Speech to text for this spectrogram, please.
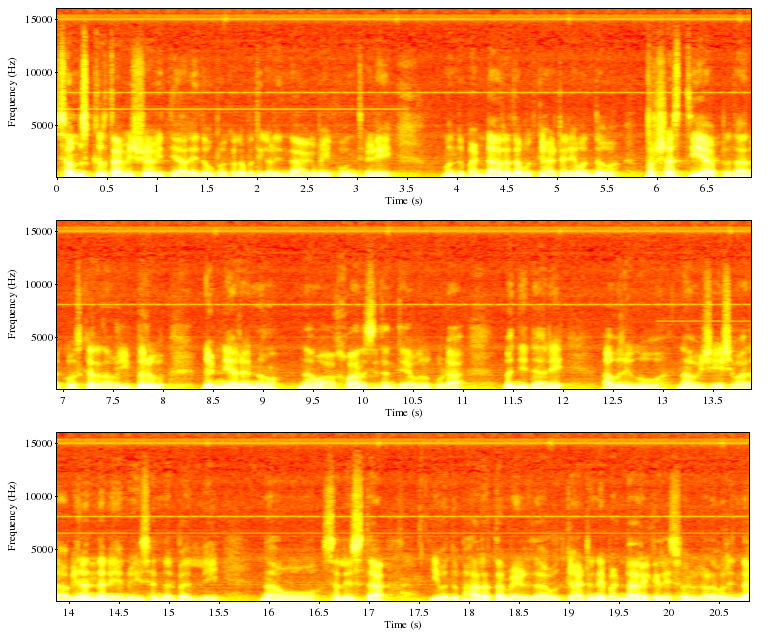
ಸಂಸ್ಕೃತ ವಿಶ್ವವಿದ್ಯಾಲಯದ ಉಪಕುಲಪತಿಗಳಿಂದ ಆಗಬೇಕು ಅಂಥೇಳಿ ಒಂದು ಭಂಡಾರದ ಉದ್ಘಾಟನೆ, ಒಂದು ಪ್ರಶಸ್ತಿಯ ಪ್ರದಾನಕ್ಕೋಸ್ಕರ ನಾವು ಇಬ್ಬರು ಗಣ್ಯರನ್ನು ನಾವು ಆಹ್ವಾನಿಸಿದಂತೆ ಅವರು ಕೂಡ ಬಂದಿದ್ದಾರೆ. ಅವರಿಗೂ ನಾವು ವಿಶೇಷವಾದ ಅಭಿನಂದನೆಯನ್ನು ಈ ಸಂದರ್ಭದಲ್ಲಿ ನಾವು ಸಲ್ಲಿಸ್ತಾ ಈ ಒಂದು ಭಾರತ ಮೇಳದ ಉದ್ಘಾಟನೆ ಭಂಡಾರಕೆರೆ ಸ್ವಾಮಿಗಳವರಿಂದ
